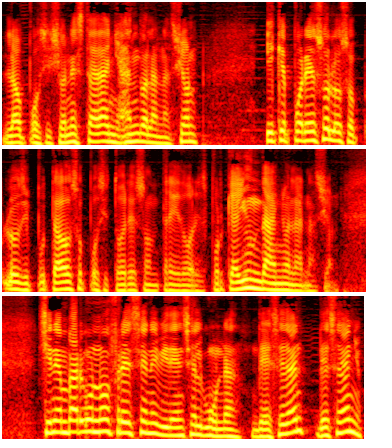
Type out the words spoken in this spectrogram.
la oposición está dañando a la nación y que por eso los, los diputados opositores son traidores, porque hay un daño a la nación. Sin embargo, no ofrecen evidencia alguna de ese, de ese daño.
